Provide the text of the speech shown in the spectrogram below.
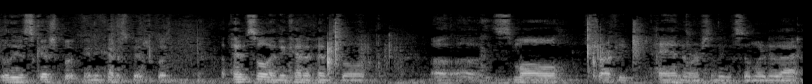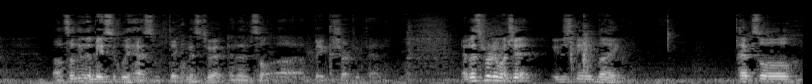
you'll need a sketchbook, any kind of sketchbook, a pencil, any kind of pencil, a, small Sharpie pen or something similar to that. Uh, something that basically has some thickness to it, and then so, uh, a big Sharpie pen. And that's pretty much it. You just need like pencil,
